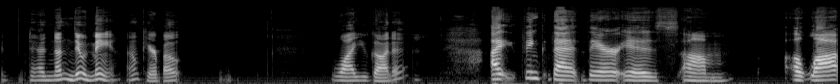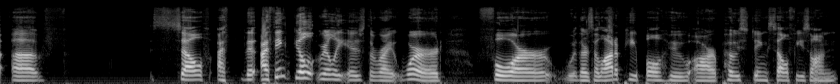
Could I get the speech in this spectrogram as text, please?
It had nothing to do with me. I don't care about why you got it. I think that there is um, a lot of self. I, th- I think guilt really is the right word for. There's a lot of people who are posting selfies on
